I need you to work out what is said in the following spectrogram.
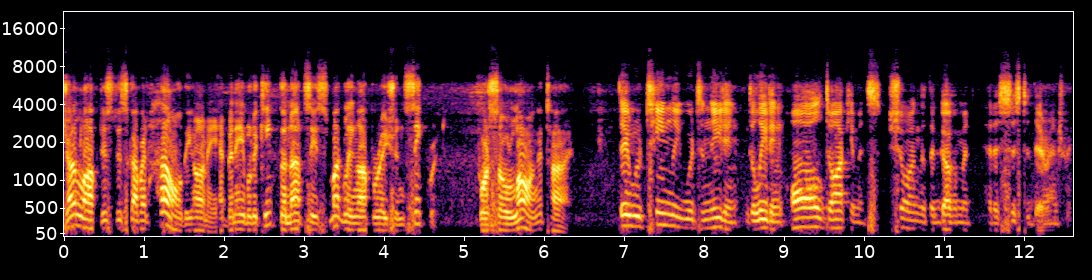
John Loftus discovered how the Army had been able to keep the Nazi smuggling operation secret for so long a time. They routinely were deleting, deleting all documents showing that the government had assisted their entry.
